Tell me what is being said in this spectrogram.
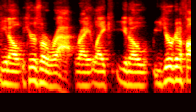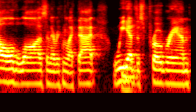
you know, here's where we're at, right? Like, you know, you're going to follow all the laws and everything like that. We have mm-hmm. this program.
